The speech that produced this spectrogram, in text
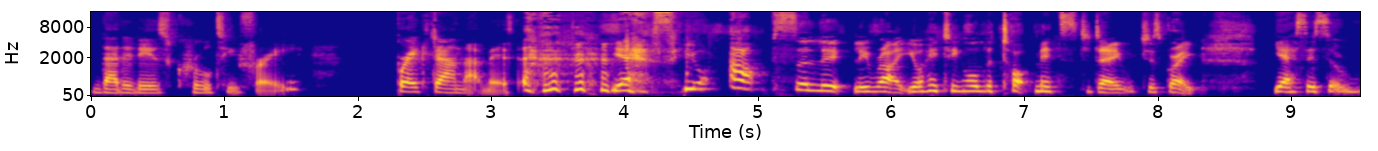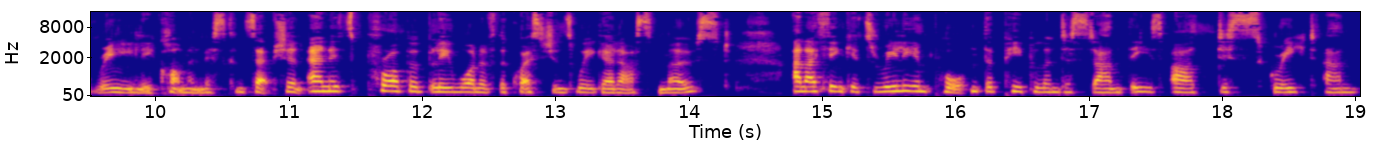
that it is cruelty free. Break down that myth. yes, you're absolutely right. You're hitting all the top myths today, which is great. Yes, it's a really common misconception, and it's probably one of the questions we get asked most. And I think it's really important that people understand these are discrete and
